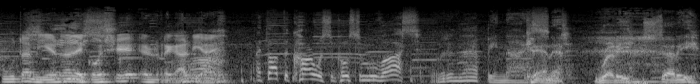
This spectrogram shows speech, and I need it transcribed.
Puta mierda de coche el regalia, ¿eh? I thought the car was supposed to move us. Wouldn't that be nice? Can it? Ready, steady.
